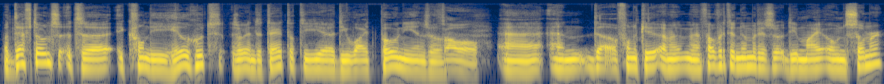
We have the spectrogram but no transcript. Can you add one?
Maar Deftones, het, eh, ik vond die heel goed, zo in de tijd dat die, eh, die White Pony en zo. Zal wel. Eh, en dat vond ik mijn, mijn favoriete nummer is die My Own Summer.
